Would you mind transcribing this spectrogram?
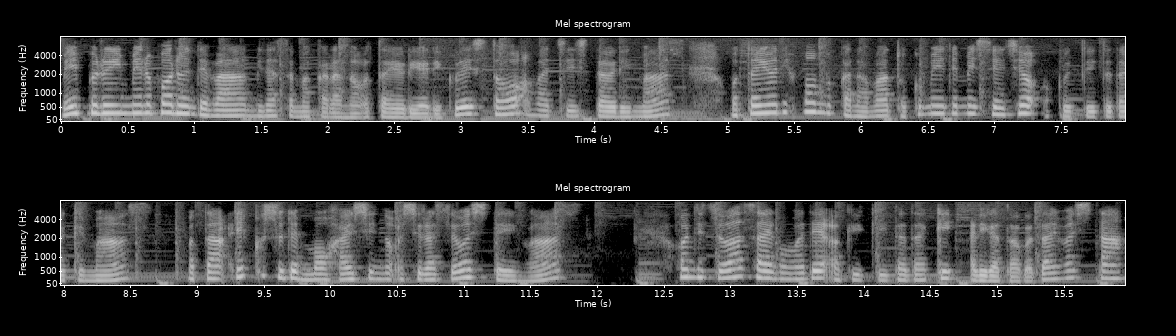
メイプルインメルボルンでは皆様からのお便りやリクエストをお待ちしております。お便りフォームからは匿名でメッセージを送っていただけます。また、X でも配信のお知らせをしています。本日は最後までお聴きいただきありがとうございました。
